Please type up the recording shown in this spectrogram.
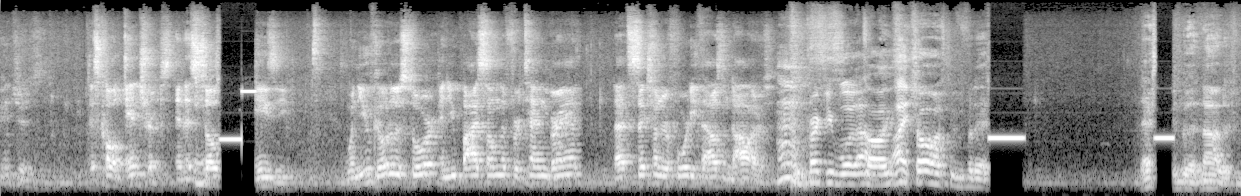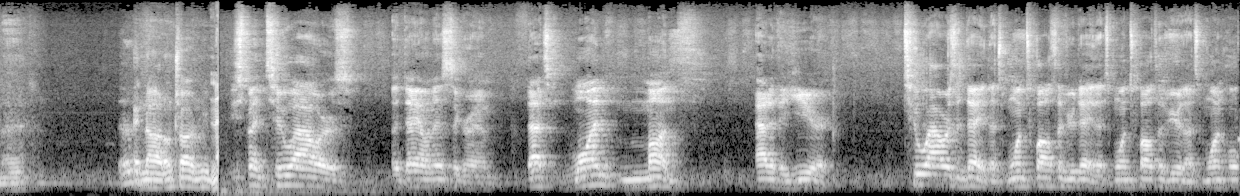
Interest. It's called interest, and it's so easy. When you go to the store and you buy something for ten grand, that's six hundred forty thousand dollars. Hmm. Perky boy, So I, you charge people for that. That's good knowledge, man. Hey, no, don't charge me. You spend two hours a day on Instagram. That's one month out of the year. Two hours a day. That's one twelfth of your day. That's one twelfth of your. Year. That's one whole month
